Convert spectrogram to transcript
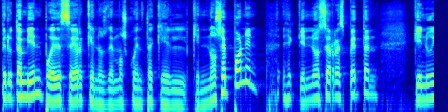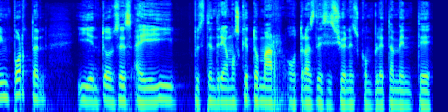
Pero también puede ser que nos demos cuenta que, el, que no se ponen, que no se respetan, que no importan y entonces ahí pues tendríamos que tomar otras decisiones completamente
